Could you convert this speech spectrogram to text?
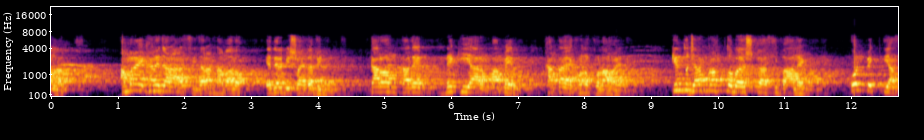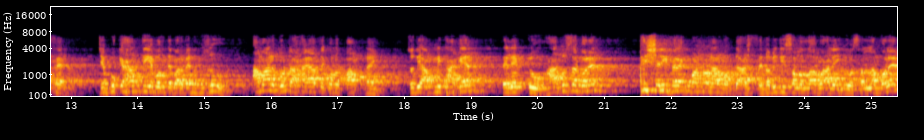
আল্লাহ আমরা এখানে যারা আছি, যারা নাবালক, এদের বিষয়টা ভিন্ন। কারণ তাদের নেকি আর পাপের খাতা এখনও খোলা হয়নি কিন্তু যারা প্রাপ্তবয়স্ক আছি, বালেক, কোন ব্যক্তি আছেন যে বুকে হাত দিয়ে বলতে পারবেন, হুজুর আমার গোটা হায়াতে কোনো পাপ নাই। যদি আপনি থাকেন, তাহলে একটু হাত উঁচা করেন শরীফের এক বর্ণনার মধ্যে আসছে। নবীজি সাল্লাল্লাহু আলাইহি ওয়াসাল্লাম বলেন,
